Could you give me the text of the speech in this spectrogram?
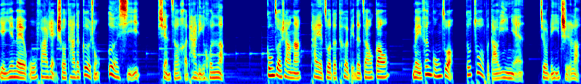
也因为无法忍受她的各种恶习，选择和她离婚了。工作上呢，她也做得特别的糟糕，每份工作都做不到一年就离职了。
